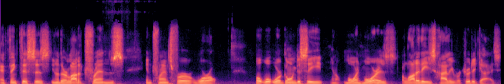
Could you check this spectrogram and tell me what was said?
I think this is you know there are a lot of trends in transfer world, but what we're going to see you know more and more is a lot of these highly recruited guys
